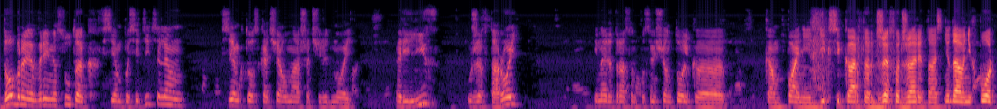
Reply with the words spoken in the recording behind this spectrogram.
Доброе время суток всем посетителям, всем, кто скачал наш очередной релиз, уже второй. И на этот раз он посвящен только компании Дикси Картер, Джеффа Джарета, а с недавних пор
